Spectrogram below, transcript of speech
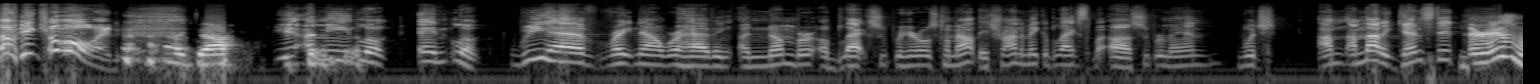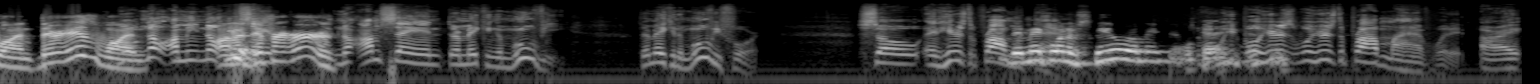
I mean, come on. Oh, Yeah, I mean, look, and look, we have right now. We're having a number of black superheroes come out. They're trying to make a black uh, Superman, which I'm I'm not against it. There is one. There is No, one. no, I mean, no, on I'm a saying, different Earth. No, I'm saying they're making a movie. They're making a movie for it. So, and here's the problem. They make that. one of steel. I mean, okay. Well, well, here's well, here's the problem I have with it. All right,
